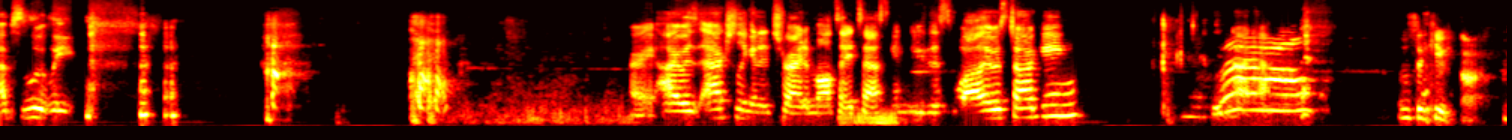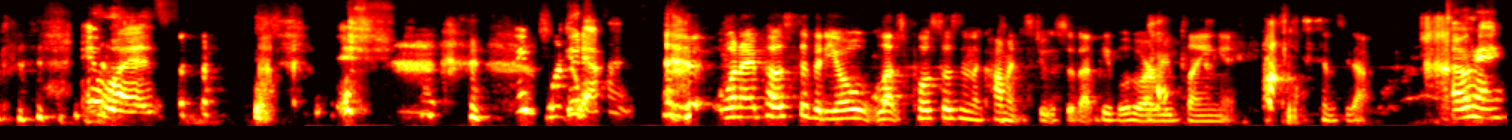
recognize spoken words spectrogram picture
absolutely. All right, I was actually gonna try to multitask and do this while I was talking. Wow, that's a cute thought. It was. good, good effort. when I post the video, let's post those in the comments too, so that people who are replaying it can see that. Okay,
